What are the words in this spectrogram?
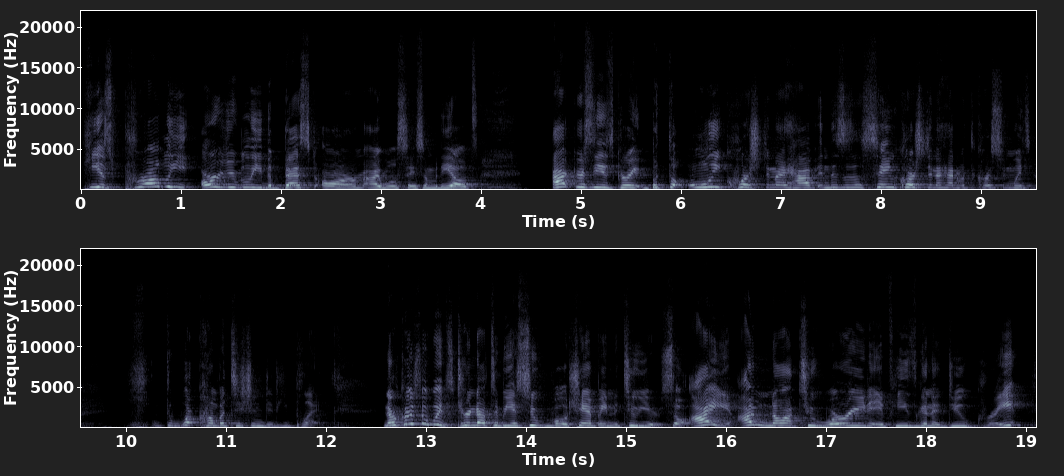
He is probably, arguably, the best arm. I will say somebody else. Accuracy is great, but the only question I have, and this is the same question I had with Carson Wentz, he, what competition did he play? Now, Carson Wentz turned out to be a Super Bowl champion in two years, so I I'm not too worried if he's gonna do great,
